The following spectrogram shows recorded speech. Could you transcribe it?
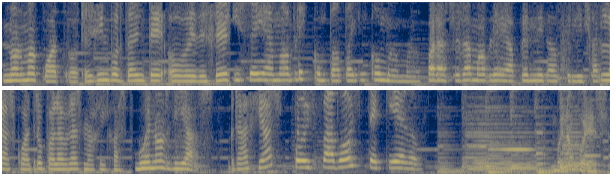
Norma 4. Es importante obedecer Y ser amable con papá y con mamá. Para ser amable he aprendido a utilizar las cuatro palabras mágicas. buenos días. Gracias, Por favor, te quiero. Bueno, pues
